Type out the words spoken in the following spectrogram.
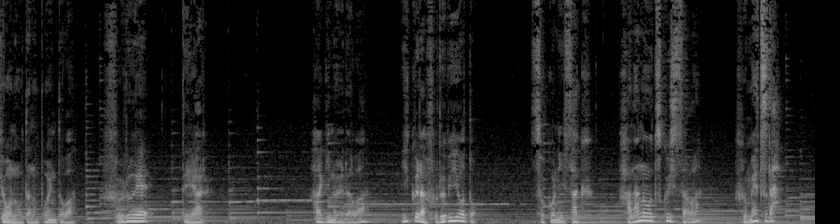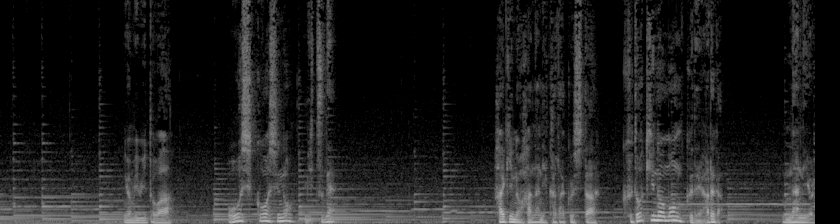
今日の歌のポイントは震えである。萩の枝はいくら古びようとそこに咲く花の美しさは不滅だ。読み人は大志講師の三根萩の花に固くした口説きの文句であるが何より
